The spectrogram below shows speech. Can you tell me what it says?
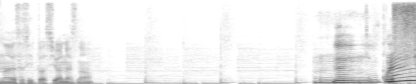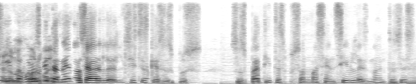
una de esas situaciones, ¿no? Mm, Mm. pues A sí, lo mejor, es que también, o sea, el, el chiste es que sus, pues, sus patitas pues, son más sensibles, ¿no? Entonces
